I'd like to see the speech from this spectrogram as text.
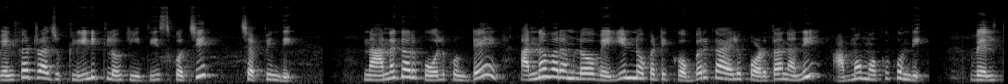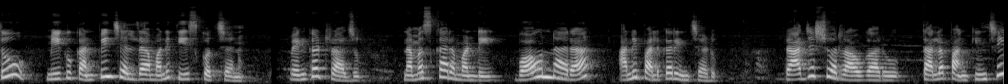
వెంకట్రాజు క్లినిక్లోకి తీసుకొచ్చి చెప్పింది. నాన్నగారు కోలుకుంటే అన్నవరంలో వెయ్యిన్నొకటి కొబ్బరికాయలు కొడతానని అమ్మ మొక్కుకుంది. వెళ్తూ మీకు కనిపించెళ్దామని తీసుకొచ్చాను. వెంకట్రాజు నమస్కారం అండి బాగున్నారా అని పలకరించాడు. రాజేశ్వరరావు గారు తల పంకించి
